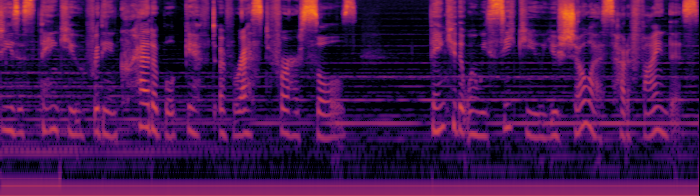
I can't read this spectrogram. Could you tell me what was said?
Jesus, thank you for the incredible gift of rest for our souls. Thank you that when we seek you, you show us how to find this.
